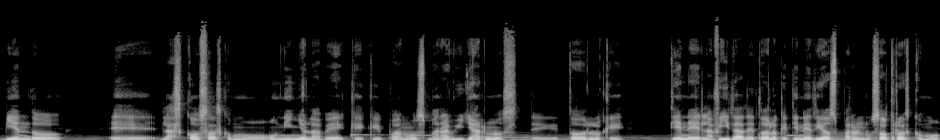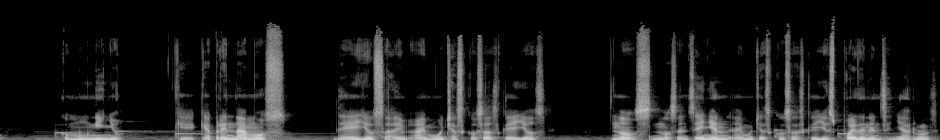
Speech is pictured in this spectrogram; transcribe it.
viendo eh, las cosas como un niño la ve, que, que podamos maravillarnos de todo lo que tiene la vida, de todo lo que tiene Dios para nosotros como, como un niño que, aprendamos de ellos. Hay, muchas cosas que ellos nos, nos enseñan, hay muchas cosas que ellos pueden enseñarnos.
